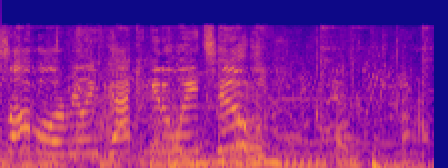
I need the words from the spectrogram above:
Sobble are really packing it away too.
